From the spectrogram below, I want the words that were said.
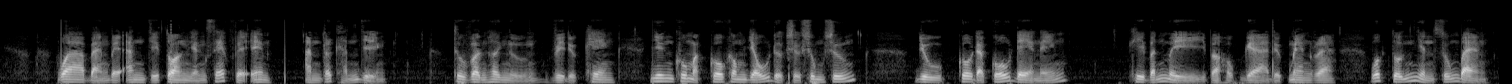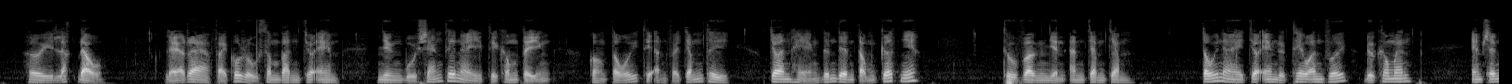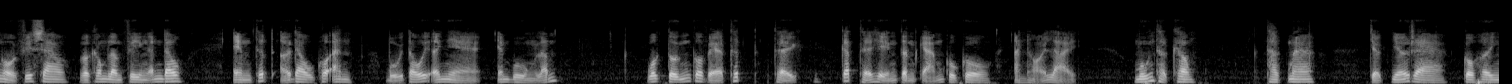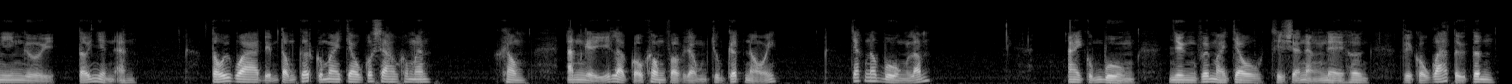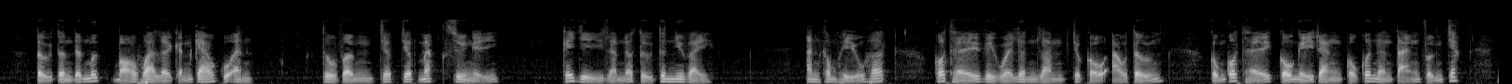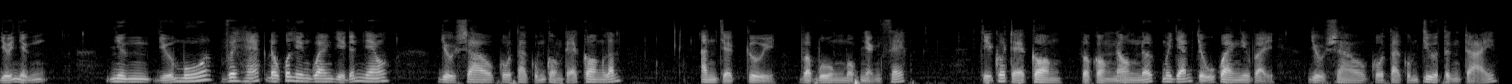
Qua bạn bè anh chỉ toàn nhận xét về em, anh rất hãnh diện. Thu Vân hơi ngượng vì được khen, nhưng khuôn mặt cô không giấu được sự sung sướng. Dù cô đã cố đè nén. Khi bánh mì và hộp gà được mang ra, Quốc Tuấn nhìn xuống bàn, hơi lắc đầu. Lẽ ra phải có rượu xăm banh cho em, nhưng buổi sáng thế này thì không tiện, còn tối thì anh phải chấm thi, cho anh hẹn đến đêm tổng kết nhé. Thu Vân nhìn anh chăm chăm. Tối nay cho em được theo anh với, được không anh? em sẽ ngồi phía sau và không làm phiền anh đâu. Em thích ở đâu có anh, buổi tối ở nhà em buồn lắm. Quốc Tuấn có vẻ thích thể cách thể hiện tình cảm của cô, anh hỏi lại, muốn thật không? Thật mà. Chợt nhớ ra, cô hơi nghiêng người, tới nhìn anh. Tối qua điểm tổng kết của Mai Châu có sao không anh? Không, anh nghĩ là cổ không vào vòng chung kết nổi. Chắc nó buồn lắm. Ai cũng buồn, nhưng với Mai Châu thì sẽ nặng nề hơn vì cổ quá tự tin, tự tin đến mức bỏ qua lời cảnh cáo của anh. Thu Vân chớp chớp mắt suy nghĩ, cái gì làm nó tự tin như vậy? Anh không hiểu hết, có thể vì Huệ Linh làm cho cổ ảo tưởng, cũng có thể cổ nghĩ rằng cổ có nền tảng vững chắc giữa những nhưng giữa múa với hát đâu có liên quan gì đến nhau, dù sao cô ta cũng còn trẻ con lắm. Anh chợt cười và buông một nhận xét. Chỉ có trẻ con và còn non nớt mới dám chủ quan như vậy, dù sao cô ta cũng chưa từng trải.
